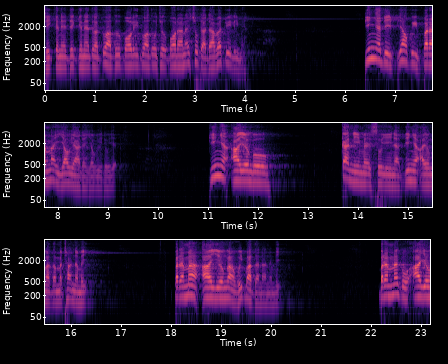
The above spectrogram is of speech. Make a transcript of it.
ဒီကနေ့ဒီကနေ့သူကသူ့အသူပေါ်လီသူ့အသူချုပ်ပေါ်တာနဲ့ချုပ်တာဒါပဲတွေးလိမ့်မယ် ပညာတိပျောက်ပြီးပရမတ်ရောက်ရတဲ့ယောဂီတို့ရဲ့ပညာအာယုံကိုကတ်နေမယ်ဆိုရင်ပညာအာယုံကသမထနမိတ်ပရမတ်အာယုံကဝိပဿနာနမိတ်ပရမတ်ကိုအာယုံ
